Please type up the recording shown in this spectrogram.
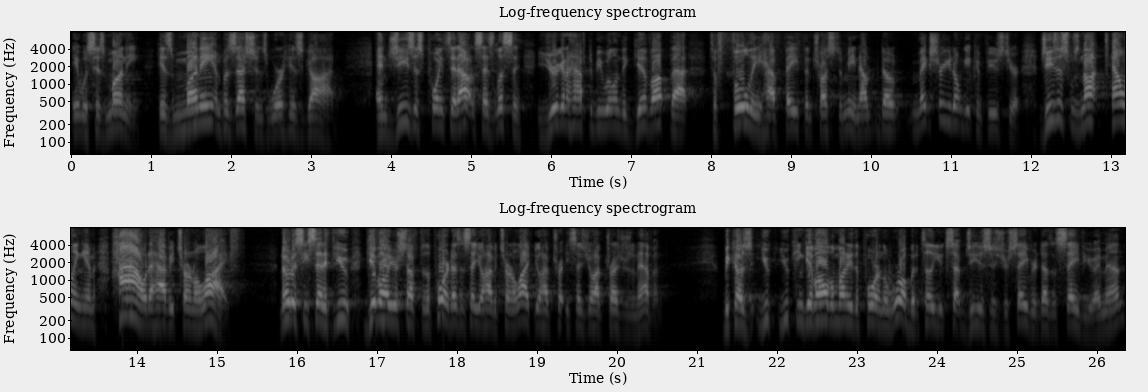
It was his money. His money and possessions were his God. And Jesus points it out and says, listen, you're going to have to be willing to give up that to fully have faith and trust in me. Now, make sure you don't get confused here. Jesus was not telling him how to have eternal life. Notice he said, if you give all your stuff to the poor, it doesn't say you'll have eternal life. You'll have tre- he says you'll have treasures in heaven. Because you, you can give all the money to the poor in the world, but until you accept Jesus as your Savior, it doesn't save you. Amen?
